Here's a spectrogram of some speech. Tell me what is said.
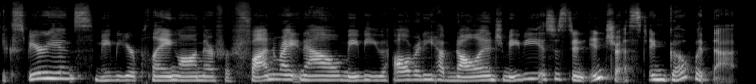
experience. Maybe you're playing on there for fun right now. Maybe you already have knowledge. Maybe it's just an interest and go with that.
